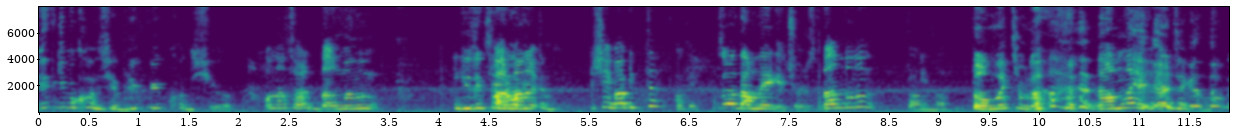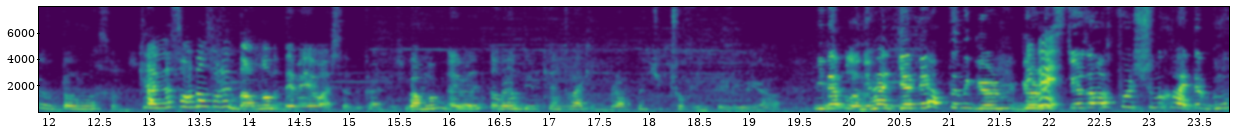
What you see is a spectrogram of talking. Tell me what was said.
biz gibi konuşuyor. Büyük büyük konuşuyor. Ondan sonra Damla'nın yüzük Şeyma parmağına... bitti mi? Şeyma bitti. Okey. O zaman Damla'ya geçiyoruz. Damla'nın... Damla. Damla kim lan? Damla ya gerçek adım. Damla sonuç. Kendine sonradan sonra Damla demeye başladı kardeşim. Damla mı diyor? Evet, Damla ben diyor kendine. takibi bıraktım çünkü çok iyi veriyor ya. Midem bulanıyor. Her ya ne yaptığını gör, görmek de- istiyoruz ama full şunu kaydır, bunu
